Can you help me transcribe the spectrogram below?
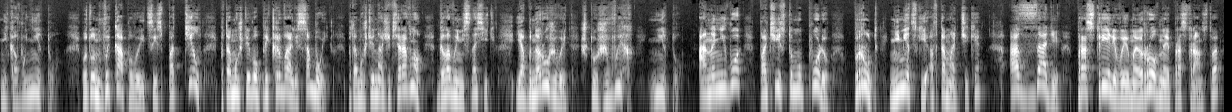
никого нету. Вот он выкапывается из-под тел, потому что его прикрывали собой, потому что иначе все равно головы не сносить, и обнаруживает, что живых нету. А на него по чистому полю прут немецкие автоматчики, а сзади простреливаемое ровное пространство,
